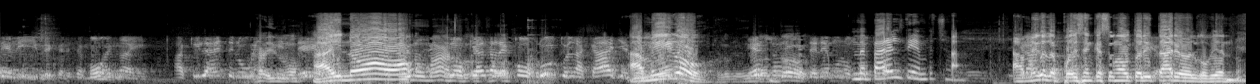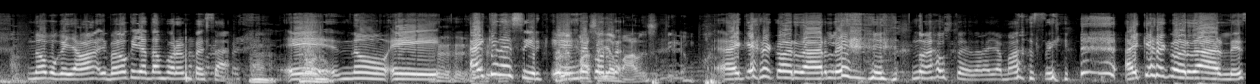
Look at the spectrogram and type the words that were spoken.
aire libre, que se mojen ahí. Aquí la gente no va a entender. ¡Ay, no! Lo que anda de corrupto en la calle. Amigo. Eso es lo que tenemos nosotros. Me para el tiempo, chaval. Amigos, después dicen que son autoritarios del gobierno. No, porque ya van, veo que ya están por empezar. Mm. Eh, no, eh, hay que decir... Eh, su tiempo? Hay que recordarle, no es a usted, la llamada sí. Hay que recordarles,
